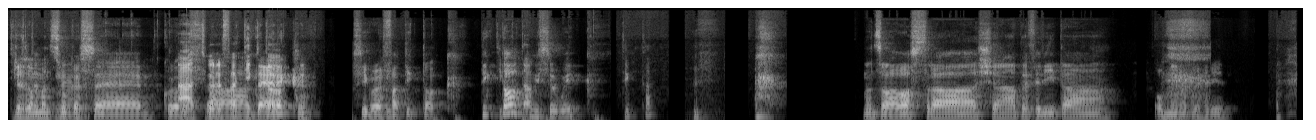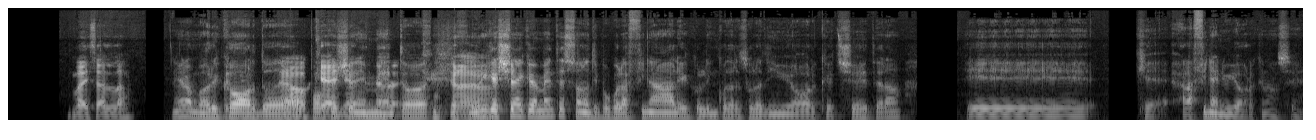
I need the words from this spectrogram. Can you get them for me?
Jason Manzukas è quello ah, che fa, fa TikTok. Derek. Sì, quello che fa TikTok. TikTok, TikTok. Mr. Wick? TikTok. Non so, la vostra scena preferita o meno preferita? Vai, Salla. Io non me lo ricordo, eh, ho okay, poche scene in mente. Le uniche scene che ho in mente sono tipo quella finale con l'inquadratura di New York, eccetera. E che alla fine è New York, no? Sì.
